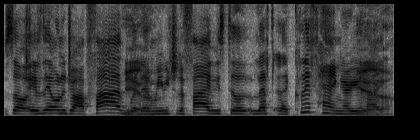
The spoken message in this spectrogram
So if they only drop five, but Yeah. then when you reach the five, you still left at a cliffhanger. You're Yeah. like,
